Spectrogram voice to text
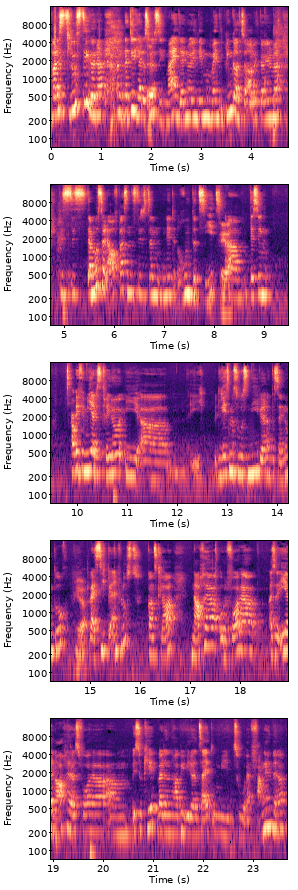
war das jetzt lustig, oder? Und natürlich hat er es Ja. lustig gemeint, ja, nur in dem Moment, ich bin gerade zur Arbeit gegangen das, das, da musst du halt aufpassen, dass das dann nicht runterzieht. Ja. Ähm, deswegen habe ich für mich ja das Credo, ich, äh, ich lese mir sowas nie während der Sendung durch, Ja. weil es dich beeinflusst, ganz klar. Nachher oder vorher, also eher nachher als vorher, ähm, ist okay, weil dann habe ich wieder Zeit, um mich zu erfangen. Ja.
